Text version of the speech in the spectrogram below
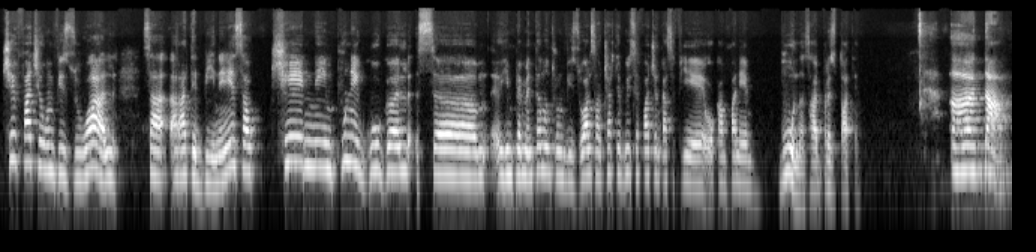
ce face un vizual să arate bine sau ce ne impune Google să implementăm într-un vizual sau ce ar trebui să facem ca să fie o campanie bună, să aibă rezultate? Uh, da.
